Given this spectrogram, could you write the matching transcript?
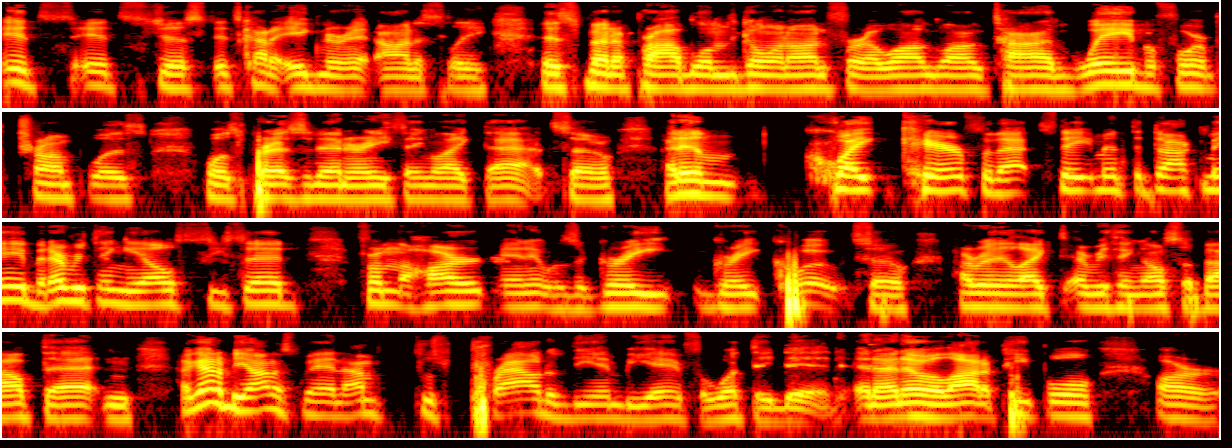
it's it's just it's kind of ignorant honestly. It's been a problem going on for a long long time way before trump was was president or anything like that. So i didn't quite care for that statement that Doc made, but everything else he said from the heart, and it was a great, great quote. So I really liked everything else about that. And I got to be honest, man, I'm just proud of the NBA for what they did. And I know a lot of people are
